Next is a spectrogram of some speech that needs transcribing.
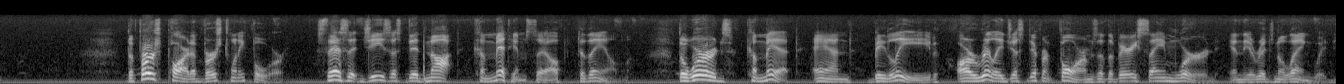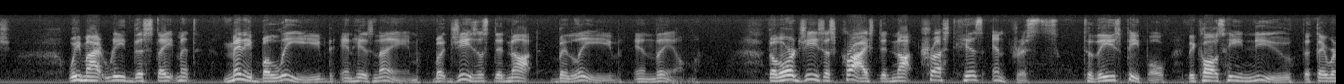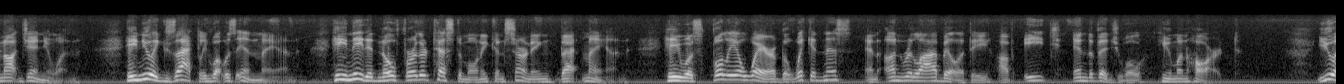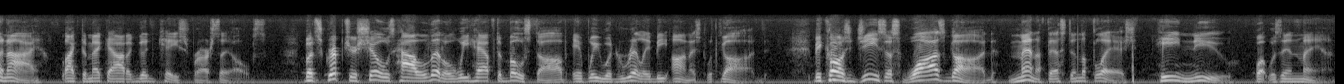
The first part of verse 24 says that Jesus did not commit Himself to them. The words commit and believe are really just different forms of the very same word in the original language. We might read this statement, Many believed in His name, but Jesus did not believe in them. The Lord Jesus Christ did not trust his interests to these people because he knew that they were not genuine. He knew exactly what was in man. He needed no further testimony concerning that man. He was fully aware of the wickedness and unreliability of each individual human heart. You and I like to make out a good case for ourselves, but Scripture shows how little we have to boast of if we would really be honest with God. Because Jesus was God, manifest in the flesh, he knew what was in man.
